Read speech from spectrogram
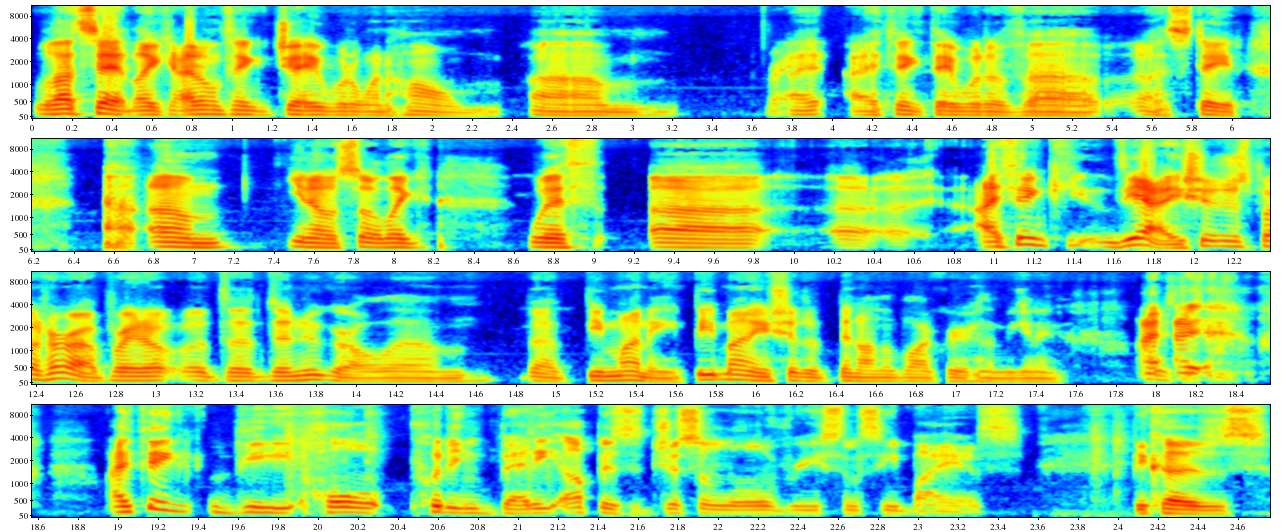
well, that's it. Like I don't think Jay would have went home. Um, Right. I, I think they would have uh, uh, stayed. Um, you know, so like with uh, uh, I think yeah, you should have just put her up right out with the the new girl. Um, uh, B Money, B Money should have been on the block right from the beginning. I, I, I think the whole putting Betty up is just a little recency bias because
